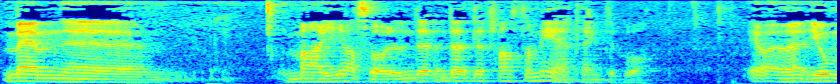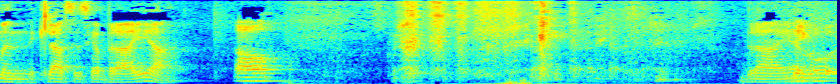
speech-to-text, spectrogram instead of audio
Men eh, Maja sa du, det, det, det fanns något mer jag tänkte på. Jo, men klassiska Braja. Ja, Braja. det, går,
